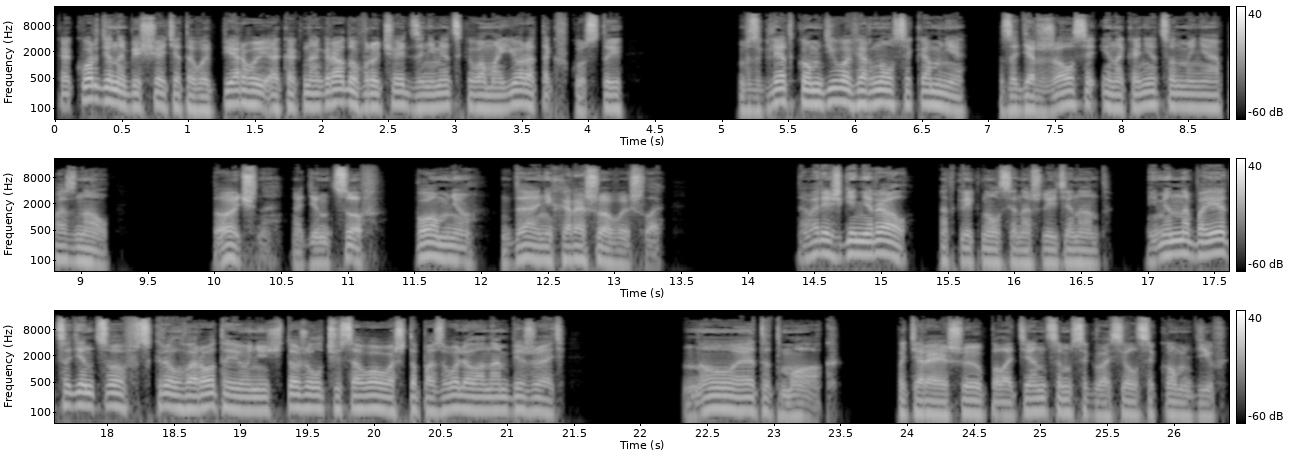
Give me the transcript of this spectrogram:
Как орден обещать это вы первый, а как награду вручать за немецкого майора, так в кусты». Взгляд комдива вернулся ко мне, задержался, и, наконец, он меня опознал — «Точно, Одинцов. Помню. Да, нехорошо вышло». «Товарищ генерал», — откликнулся наш лейтенант, «именно боец Одинцов вскрыл ворота и уничтожил часового, что позволило нам бежать». «Ну, этот мог», — потирая шею полотенцем, согласился комдив.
